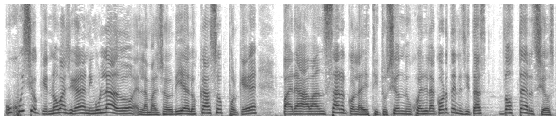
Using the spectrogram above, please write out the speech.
un juicio que no va a llegar a ningún lado en la mayoría de los casos, porque para avanzar con la destitución de un juez de la Corte necesitas dos tercios.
